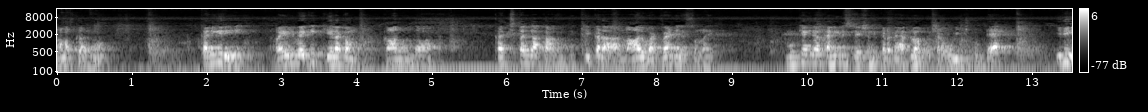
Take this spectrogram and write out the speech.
నమస్కారము. కనిగిరి రైల్వేకి కీలకం కానుందా? ఖచ్చితంగా కానుంది. ఇక్కడ నాలుగు అడ్వాంటేజెస్ ఉన్నాయి. ముఖ్యంగా కనిగిరి స్టేషన్ ఇక్కడ మ్యాప్లో ఇక్కడ ఊహించుకుంటే ఇది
